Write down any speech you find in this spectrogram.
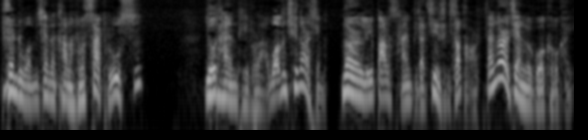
甚至我们现在看到什么塞浦路斯，犹太人提出来，我们去那儿行吗？那儿离巴勒斯坦比较近，是个小岛，在那儿建个国可不可以？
